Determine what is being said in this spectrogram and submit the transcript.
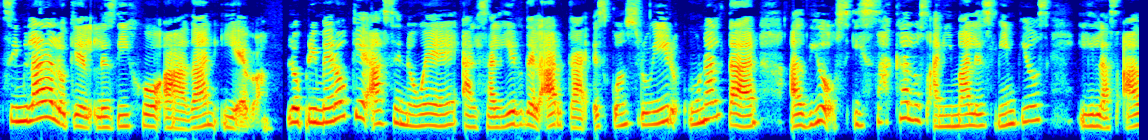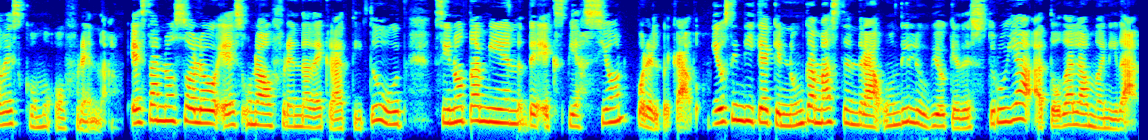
similar a lo que les dijo a Adán y Eva. Lo primero que hace Noé al salir del arca es construir un altar a Dios y saca los animales limpios y las aves como ofrenda. Esta no solo es una ofrenda de gratitud, sino también de expiación por el pecado. Dios indica que nunca más tendrá un diluvio que destruya a toda la humanidad.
